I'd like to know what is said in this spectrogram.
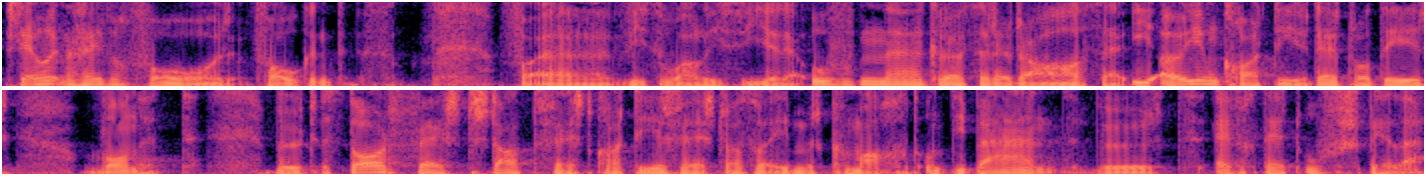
stellt euch einfach vor, folgendes, äh, visualisieren. Auf einem grösseren Rasen, in eurem Quartier, dort wo ihr wohnt, wird ein Dorffest, Stadtfest, Quartierfest, was auch immer gemacht. Und die Band wird einfach dort aufspielen.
